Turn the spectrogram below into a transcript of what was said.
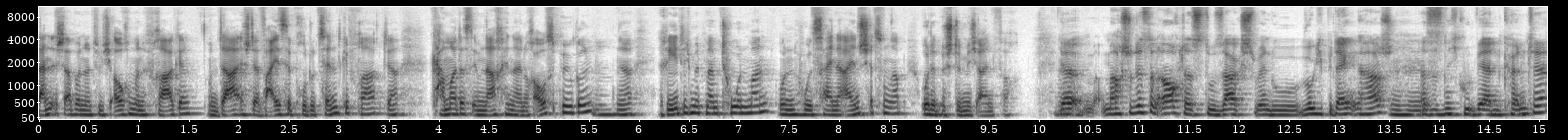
Dann ist aber natürlich auch immer eine Frage, und da ist der weiße Produzent gefragt, ja, kann man das im Nachhinein noch ausbügeln? Ja, rede ich mit meinem Tonmann und hole seine Einschätzung ab oder bestimme ich einfach? Ja, machst du das dann auch, dass du sagst, wenn du wirklich Bedenken hast, dass es nicht gut werden könnte,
